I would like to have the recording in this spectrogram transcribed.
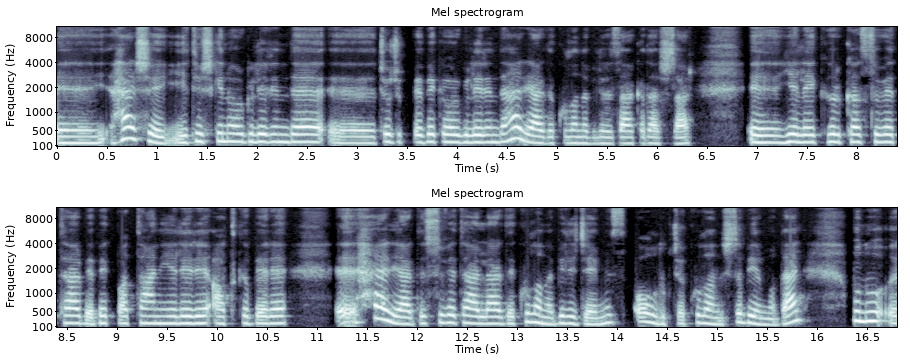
Ee, her şey yetişkin örgülerinde, e, çocuk bebek örgülerinde her yerde kullanabiliriz arkadaşlar. Ee, yelek, hırka, süveter, bebek battaniyeleri, atkı, bere, e, her yerde süveterlerde kullanabileceğimiz oldukça kullanışlı bir model. Bunu e,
